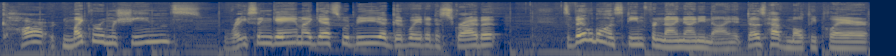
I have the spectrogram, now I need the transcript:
car micro machines racing game, I guess would be a good way to describe it. It's available on Steam for $9.99. It does have multiplayer.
